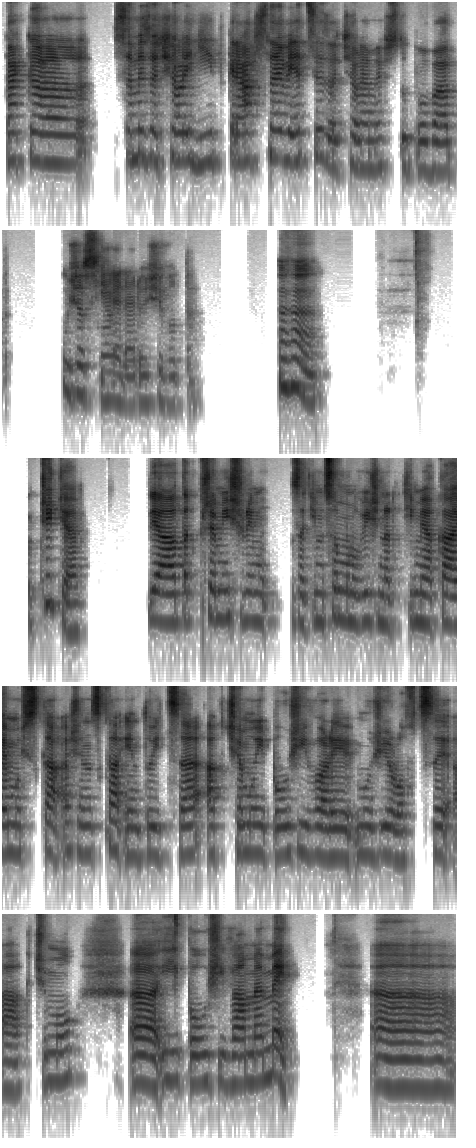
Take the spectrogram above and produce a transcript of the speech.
tak uh, se mi začaly dít krásné věci, začaly mi vstupovat úžasně lidé do života. Mm-hmm. Určitě. Já tak přemýšlím, zatímco mluvíš nad tím, jaká je mužská a ženská intuice a k čemu ji používali muži lovci a k čemu uh, ji používáme my. Uh,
